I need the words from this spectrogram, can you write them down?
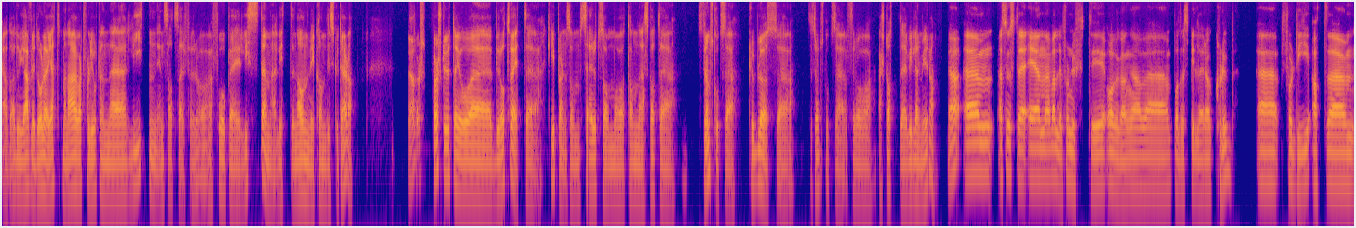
Ja, da er du jævlig dårlig å gjette, men jeg har i hvert fall gjort en liten innsats her for å få opp ei liste med litt navn vi kan diskutere, da. Ja. Først, først ut er jo Bråtveit, keeperen, som ser ut som at han skal til Strømsgodset, klubbløs til Strømsgodset for å erstatte Viljar Myhra? Ja, um, jeg syns det er en veldig fornuftig overgang av uh, både spiller og klubb. Uh, fordi at um,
